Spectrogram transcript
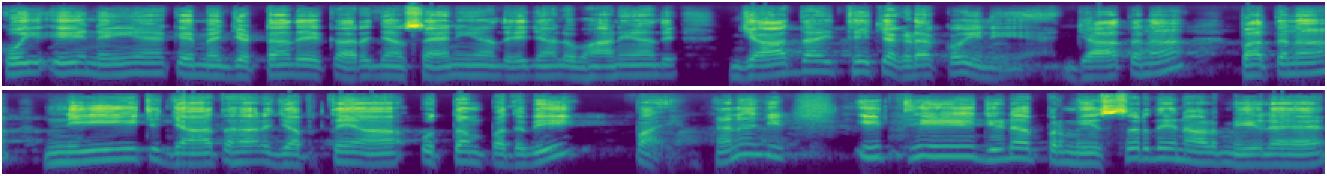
ਕੋਈ ਇਹ ਨਹੀਂ ਹੈ ਕਿ ਮੈਂ ਜੱਟਾਂ ਦੇ ਘਰ ਜਾਂ ਸੈਨੀਆਂ ਦੇ ਜਾਂ ਲੁਭਾਣਿਆਂ ਦੇ, ਜਾਤ ਦਾ ਇੱਥੇ ਝਗੜਾ ਕੋਈ ਨਹੀਂ ਹੈ। ਜਾਤ ਨਾ ਪਤ ਨੀਚ ਜਾਤ ਹਰ ਜਪਤਿਆਂ ਉੱਤਮ ਪਦਵੀ ਪਾਏ। ਹੈ ਨਾ ਜੀ? ਇੱਥੇ ਜਿਹੜਾ ਪਰਮੇਸ਼ਰ ਦੇ ਨਾਲ ਮੇਲ ਹੈ,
